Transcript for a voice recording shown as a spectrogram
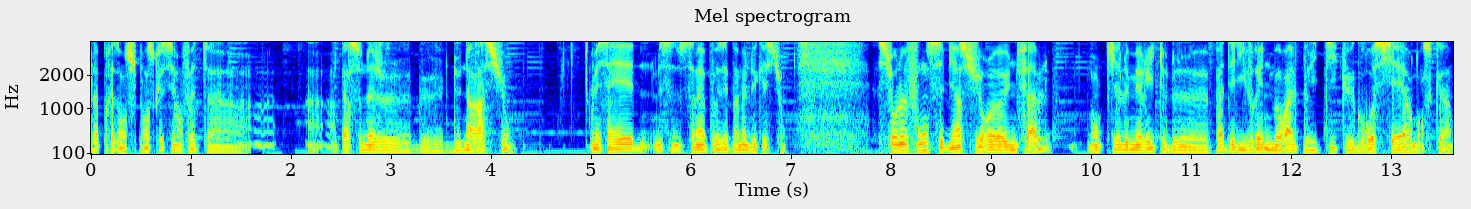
la présence. Je pense que c'est en fait un, personnage de, narration, mais ça m'a posé pas mal de questions. Sur le fond, c'est bien sûr une fable, donc y a le mérite de ne pas délivrer une morale politique grossière dans ce cas,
